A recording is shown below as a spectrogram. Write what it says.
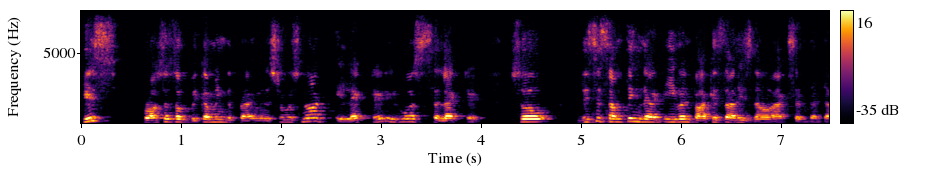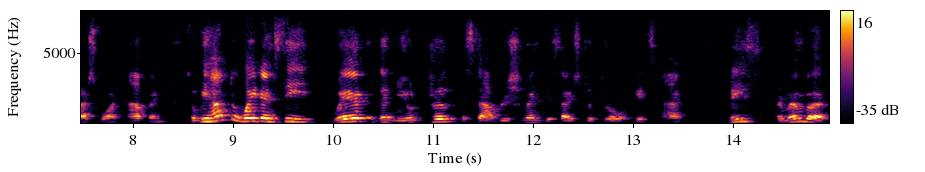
his process of becoming the prime minister was not elected, it was selected. So this is something that even Pakistanis now accept that that's what happened. So we have to wait and see where the neutral establishment decides to throw its hat. Please remember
